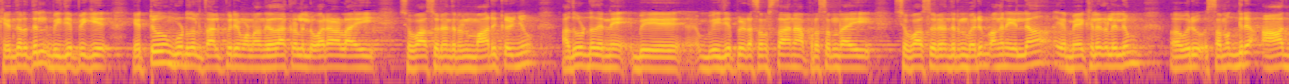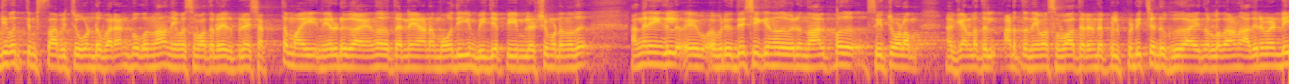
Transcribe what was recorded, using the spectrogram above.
കേന്ദ്രത്തിൽ ബി ജെ പിക്ക് ഏറ്റവും കൂടുതൽ താല്പര്യമുള്ള നേതാക്കളിൽ ഒരാളായി ശോഭാ സുരേന്ദ്രൻ മാറിക്കഴിഞ്ഞു. അതുകൊണ്ട് തന്നെ ബി ജെ പിയുടെ സംസ്ഥാന പ്രസിഡന്റായി ശോഭാ സുരേന്ദ്രൻ വരും. അങ്ങനെ എല്ലാ മേഖലകളിലും ഒരു സമഗ്ര ആധിപത്യം സ്ഥാപിച്ചുകൊണ്ട് വരാൻ പോകുന്ന നിയമസഭാ തെരഞ്ഞെടുപ്പിനെ ശക്തമായി നേരിടുക എന്നത് തന്നെയാണ് മോദിയും ബി ജെ പിയും ലക്ഷ്യമിടുന്നത്. അങ്ങനെയെങ്കിൽ അവർ ഉദ്ദേശിക്കുന്നത് ഒരു നാൽപ്പത് സീറ്റോളം കേരളത്തിൽ അടുത്ത നിയമസഭാ തെരഞ്ഞെടുപ്പിൽ പിടിച്ചെടുക്കുക എന്നുള്ളതാണ്. അതിനുവേണ്ടി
